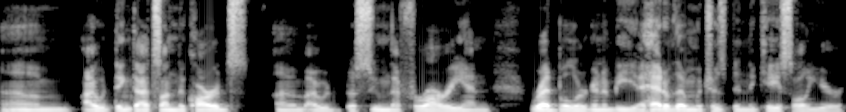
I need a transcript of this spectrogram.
Um, I would think that's on the cards um, I would assume that Ferrari and Red Bull are going to be ahead of them, which has been the case all year.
